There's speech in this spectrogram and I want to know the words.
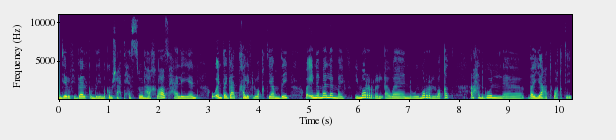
ديروا في بالكم بلي ما كمش راح تحسوا لها خلاص حاليا وأنت قاعد تخلي في الوقت يمضي. وإنما لما يمر الأوان ويمر الوقت راح تقول آه، ضيعت وقتي.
